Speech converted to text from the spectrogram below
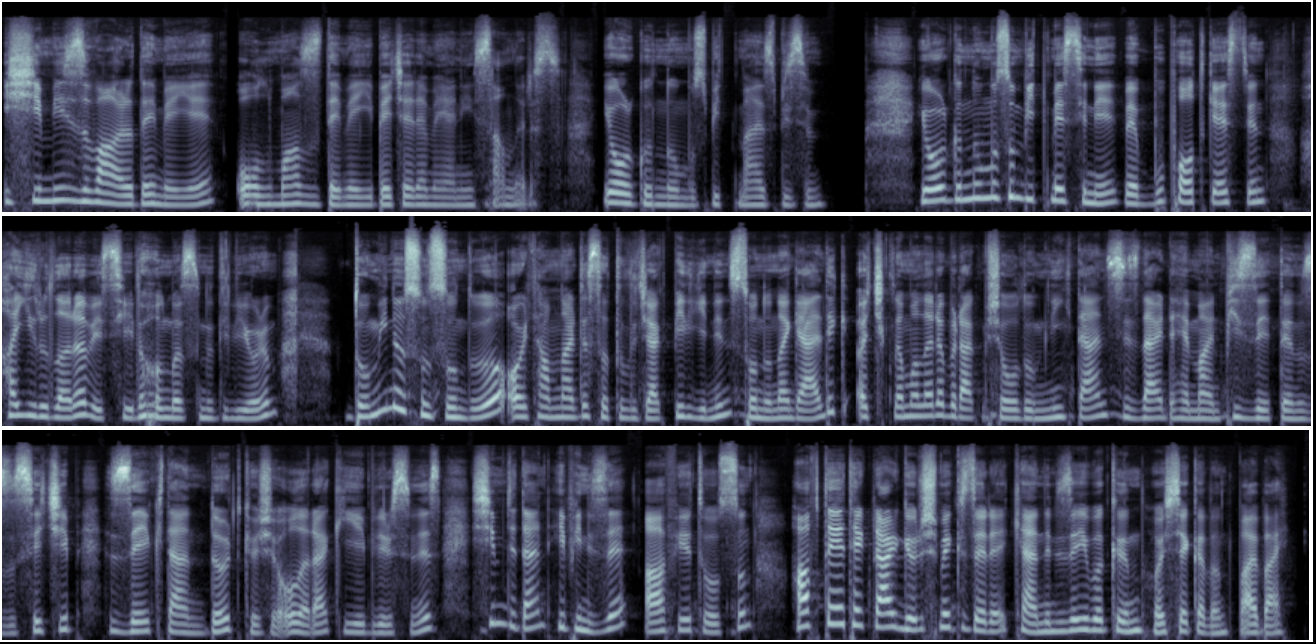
işimiz var demeyi, olmaz demeyi beceremeyen insanlarız. Yorgunluğumuz bitmez bizim. Yorgunluğumuzun bitmesini ve bu podcast'in hayırlara vesile olmasını diliyorum. Domino's'un sunduğu ortamlarda satılacak bilginin sonuna geldik. Açıklamalara bırakmış olduğum linkten sizler de hemen pizzetlerinizi seçip zevkten dört köşe olarak yiyebilirsiniz. Şimdiden hepinize afiyet olsun. Haftaya tekrar görüşmek üzere. Kendinize iyi bakın. Hoşçakalın. Bay bay.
